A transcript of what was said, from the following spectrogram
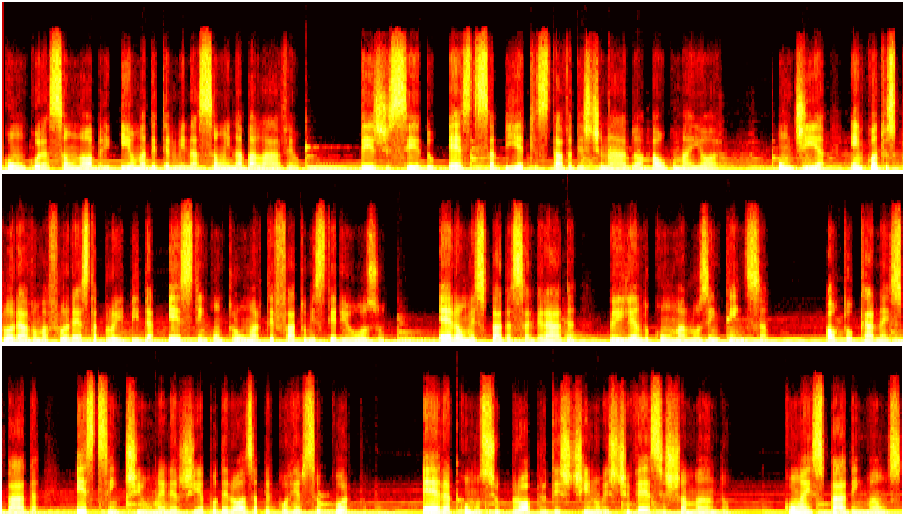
com um coração nobre e uma determinação inabalável. Desde cedo, Est sabia que estava destinado a algo maior. Um dia, enquanto explorava uma floresta proibida, Este encontrou um artefato misterioso. Era uma espada sagrada, brilhando com uma luz intensa. Ao tocar na espada, Este sentiu uma energia poderosa percorrer seu corpo. Era como se o próprio destino o estivesse chamando. Com a espada em mãos,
